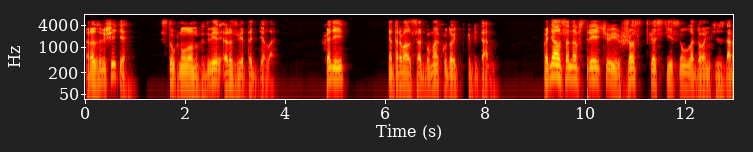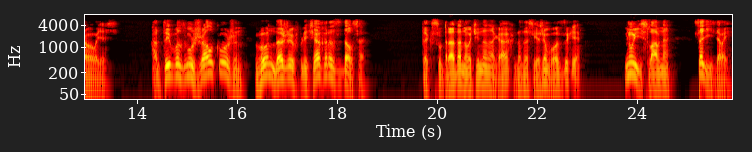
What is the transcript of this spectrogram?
«Разрешите?» — стукнул он в дверь разведотдела. «Входи», — оторвался от бумаг худой капитан. Поднялся навстречу и жестко стиснул ладонь, здороваясь. — А ты возмужал, Кожин, вон даже в плечах раздался. — Так с утра до ночи на ногах, да на свежем воздухе. — Ну и славно. Садись давай,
